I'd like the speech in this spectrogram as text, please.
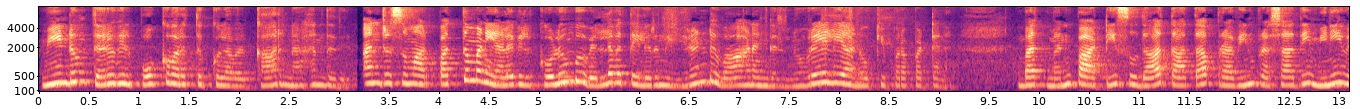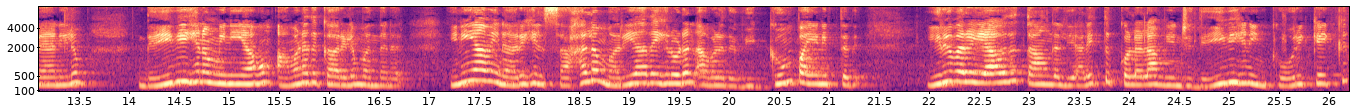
மீண்டும் தெருவில் போக்குவரத்துக்குள் அவள் கார் நகர்ந்தது. அன்று சுமார் பத்து மணி அளவில் கொழும்பு வெள்ளவத்திலிருந்து இரண்டு வாகனங்கள் நுரேலியா நோக்கி புறப்பட்டன. பத்மன் பாட்டி சுதா தாத்தா பிரவீன் பிரசாதி மினி வேனிலும் தெய்வீகனும் இனியாவும் அவனது காரிலும் வந்தனர். இனியாவின் அருகில் சகல மரியாதைகளுடன் அவளது விக்கும் பயணித்தது. இருவரையாவது தாங்கள் அழைத்து கொள்ளலாம் என்று தெய்வீகனின் கோரிக்கைக்கு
